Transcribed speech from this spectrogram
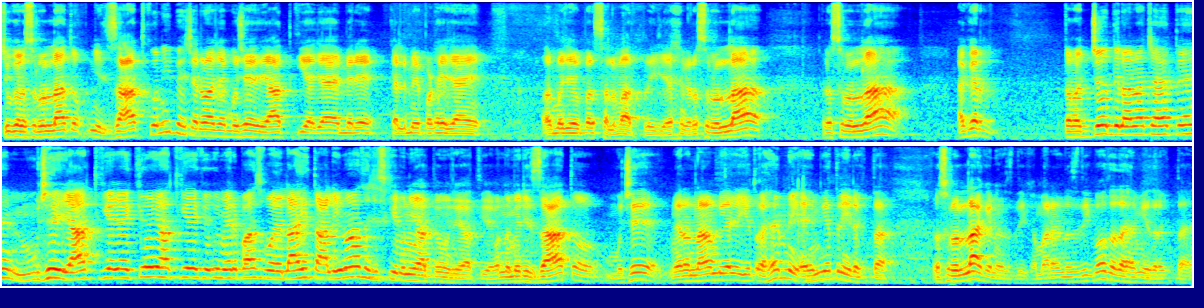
چونکہ رسول اللہ تو اپنی ذات کو نہیں پہچانا جائے مجھے یاد کیا جائے، میرے کلمے پڑھے جائیں اور مجھے اوپر سلوات پڑھی جائے رسول اللہ رسول اللہ، اگر توجہ دلانا چاہتے ہیں، مجھے یاد کیا جائے، کیوں یاد کیا جائے؟ کیونکہ میرے پاس وہ الہی تعلیمات ہے جس کی بنیاد پہ مجھے یاد کیا ورنہ میری ذات اور مجھے، میرا نام لیا جائے، یہ تو اہم نہیں، اہمیت نہیں رکھتا۔ رسول اللہ کے نزدیک، ہمارے نزدیک بہت زیادہ اہمیت رکھتا ہے۔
